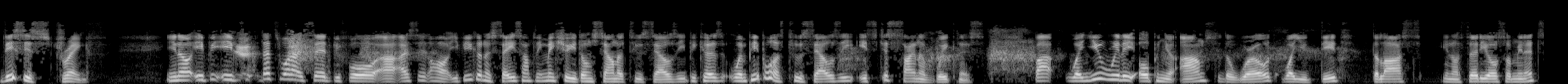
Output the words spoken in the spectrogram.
this is strength. You know, if if that's what I said before, uh, I said, oh, if you're gonna say something, make sure you don't sound too salesy because when people are too salesy, it's just sign of weakness. But when you really open your arms to the world, what you did the last, you know, thirty or so minutes,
